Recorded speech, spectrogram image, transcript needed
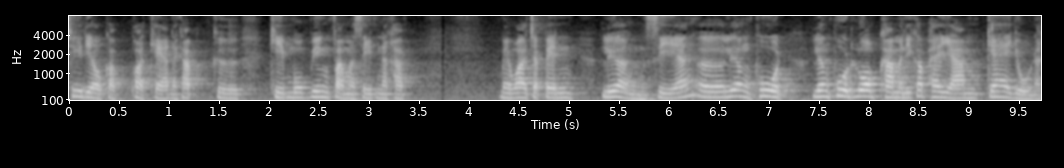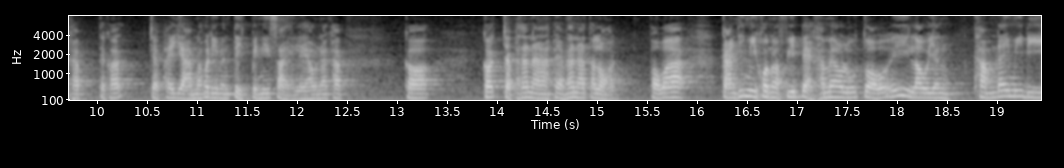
ชื่อเดียวกับพอดแคสต์นะครับ คือ Keep Moving Pharmacist นะครับ ไม่ว่าจะเป็น เรื่องเสียงเออเรื่องพูดเรื่องพูดรวบคำอันนี้ก็พยายามแก้อยู่นะครับ แต่ก็จะพยายามนะพอดีมันติดเป็นนิสัยแล้วนะครับ ก็ก็จะพัฒนาพยายามพัฒนาตลอด เพราะว่าการที่มีคนมา feedback ทำให้เรารู้ตัวว่าเอ้ยเรายังทำได้ไม่ดี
